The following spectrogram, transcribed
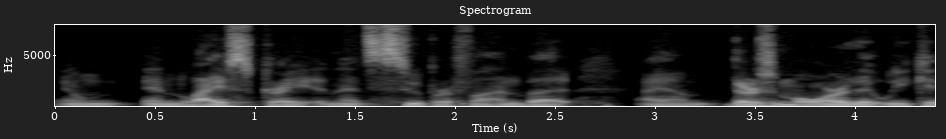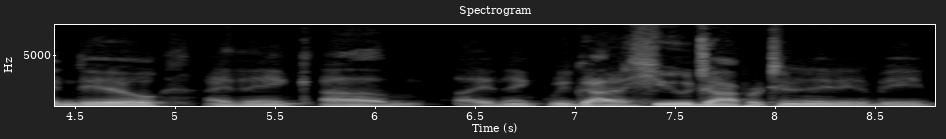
and and life's great and it's super fun, but I um there's more that we can do. I think um I think we've got a huge opportunity to be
